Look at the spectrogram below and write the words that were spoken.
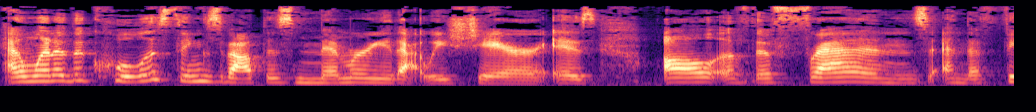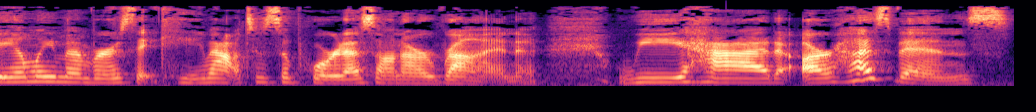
And one of the coolest things about this memory that we share is all of the friends and the family members that came out to support us on our run. We had our husbands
